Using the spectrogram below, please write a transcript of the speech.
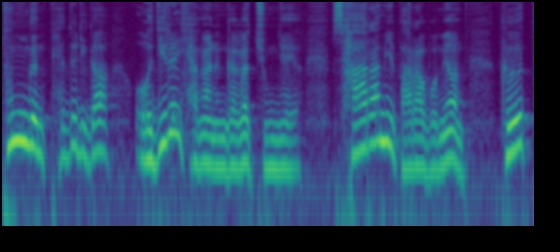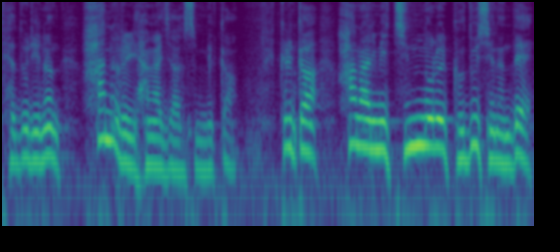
둥근 테두리가 어디를 향하는가가 중요해요. 사람이 바라보면 그 테두리는 하늘을 향하지 않습니까? 그러니까 하나님이 진노를 거두시는데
